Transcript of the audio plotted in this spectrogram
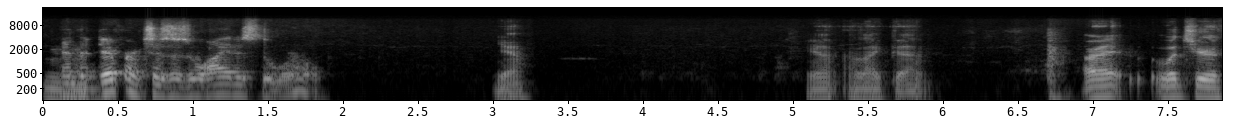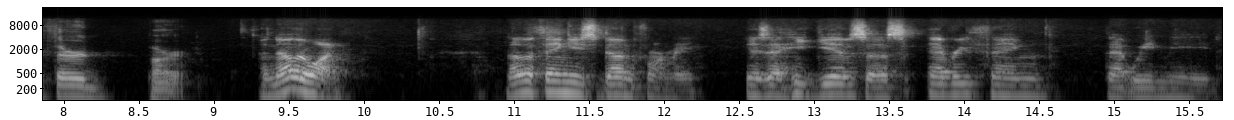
And the Mhm. difference is as wide as the world. Yeah. Yeah, I like that. All right. What's your third part? Another one, another thing he's done for me is that he gives us everything that we need.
